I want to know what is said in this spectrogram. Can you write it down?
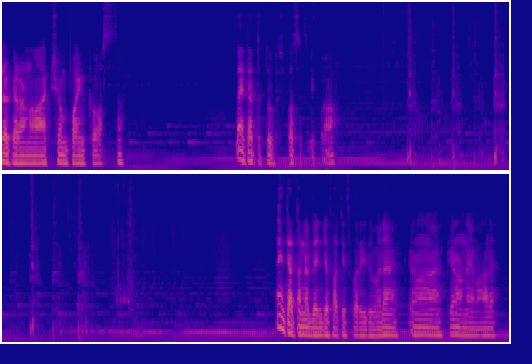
Vero che erano action point cost. Dai, intanto tu spostati di qua. E intanto ne abbiamo già fatti fuori due, dai, che non è, che non è male.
